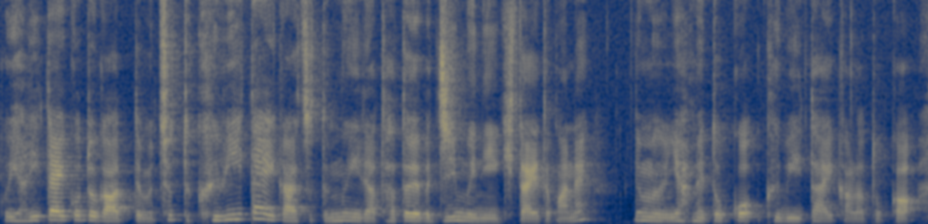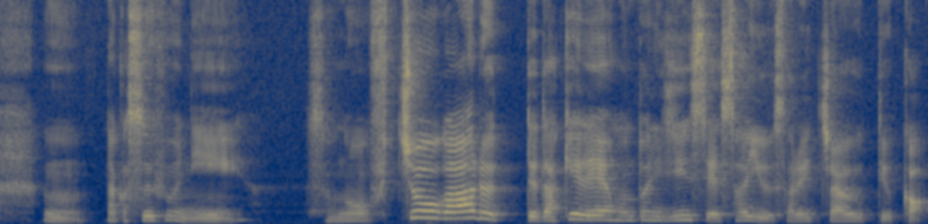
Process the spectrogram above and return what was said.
こうやりたいことがあってもちょっと首痛いからちょっと無理だ。例えばジムに行きたいとかね。でもやめとこ首痛いからとか、うん、なんかそういう風にその不調があるってだけで本当に人生左右されちゃうっていうか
